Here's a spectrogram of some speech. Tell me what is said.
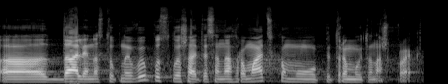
е, далі наступний випуск. Лишайтеся на громадському, підтримуйте наш проект.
